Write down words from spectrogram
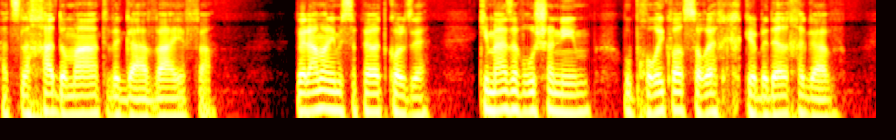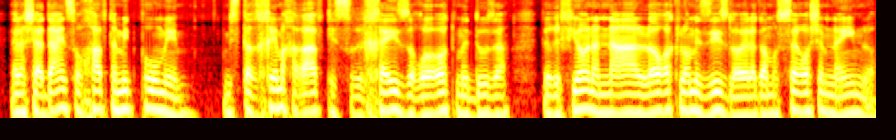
הצלחה דומעת וגאווה יפה. ולמה אני מספר את כל זה? כי מאז עברו שנים, ובכורי כבר שורך כבדרך אגב, אלא שעדיין שרוחיו תמיד פרומים, משתרכים אחריו כסריחי זרועות מדוזה, ורפיון הנעל לא רק לא מזיז לו, אלא גם עושה רושם נעים לו.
